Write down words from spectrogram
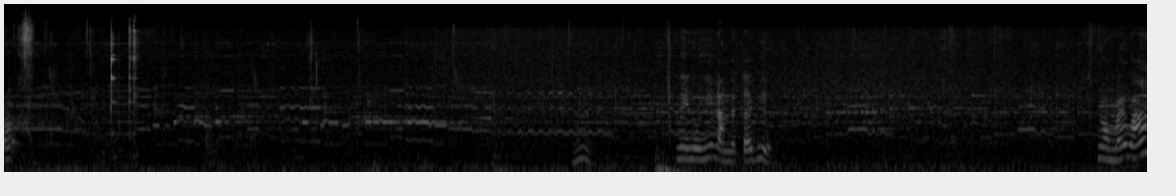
อ เมนูนี้ลำแบบไต้พี่หน่อไม้หวาน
